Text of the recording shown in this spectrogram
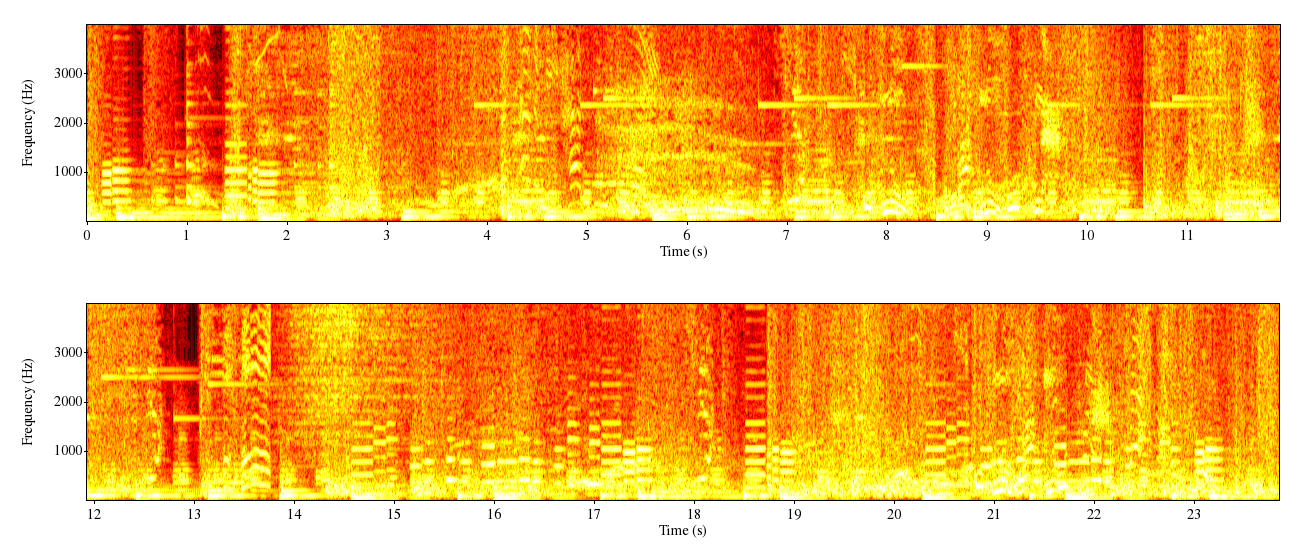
An enemy has been slain! Skutnu ratnu usna. Hey, Skutnu ratnu usna. Skutnu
